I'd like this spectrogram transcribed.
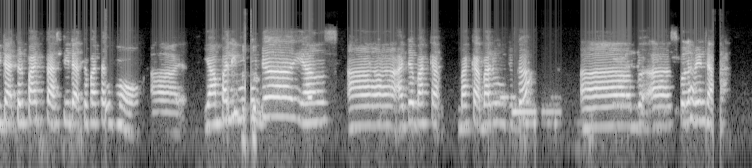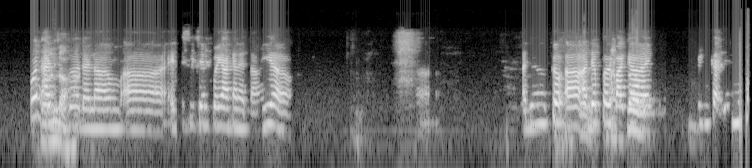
tidak terbatas, tidak terbatas umur. Uh, yang paling muda yang uh, ada bakat bakat baru juga uh, uh, sekolah rendah pun sekolah ada rendah. juga dalam uh, edisi tempoh yang akan datang. Ya. Uh, ada ke, uh, ada pelbagai peringkat ilmu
